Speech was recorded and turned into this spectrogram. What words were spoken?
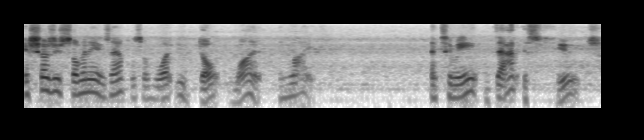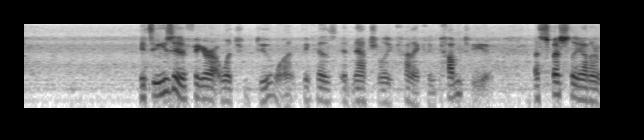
it shows you so many examples of what you don't want in life. And to me, that is huge. It's easy to figure out what you do want because it naturally kind of can come to you, especially on a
